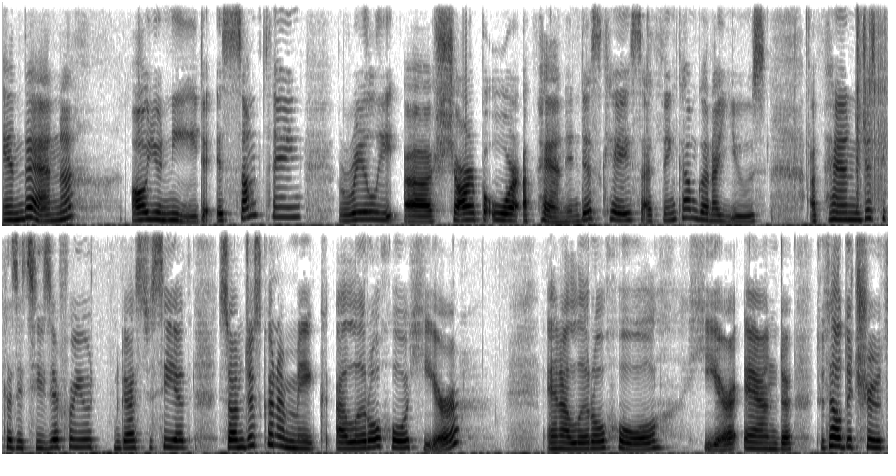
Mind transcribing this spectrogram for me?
And then all you need is something really uh, sharp or a pen. In this case, I think I'm gonna use a pen just because it's easier for you guys to see it. So I'm just gonna make a little hole here and a little hole here. And to tell the truth,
